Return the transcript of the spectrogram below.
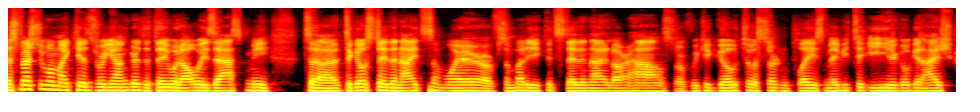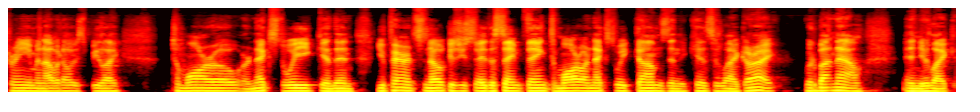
especially when my kids were younger, that they would always ask me to, to go stay the night somewhere, or if somebody could stay the night at our house, or if we could go to a certain place, maybe to eat or go get ice cream. And I would always be like, tomorrow or next week. And then you parents know because you say the same thing tomorrow and next week comes, and the kids are like, all right, what about now? And you're like,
